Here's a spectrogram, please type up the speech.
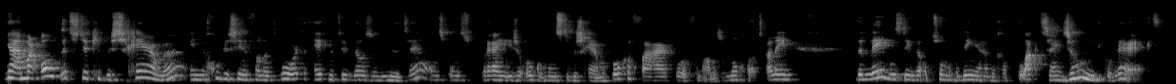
Ja, maar ook het stukje beschermen, in de goede zin van het woord, dat heeft natuurlijk wel zijn nut. Hè? Ons, ons brein is er ook om ons te beschermen voor gevaar, voor van alles en nog wat. Alleen de labels die we op sommige dingen hebben geplakt zijn zo niet correct.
